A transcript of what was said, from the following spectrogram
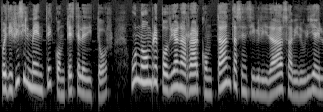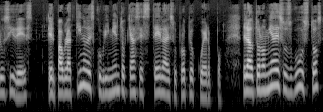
Pues difícilmente, contesta el editor, un hombre podría narrar con tanta sensibilidad, sabiduría y lucidez el paulatino descubrimiento que hace Estela de su propio cuerpo, de la autonomía de sus gustos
